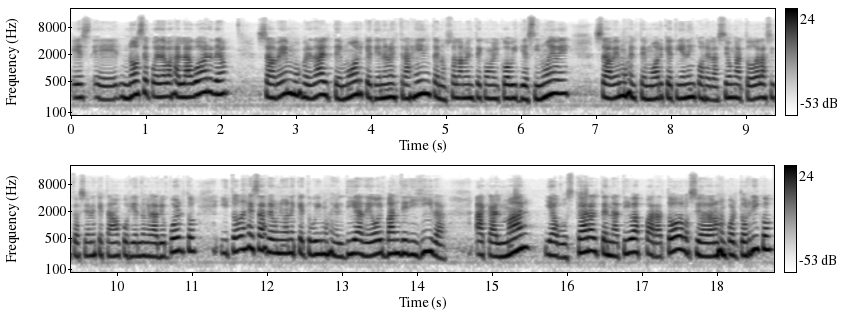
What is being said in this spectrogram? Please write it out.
es, eh, no se puede bajar la guardia. Sabemos, ¿verdad?, el temor que tiene nuestra gente, no solamente con el COVID-19, sabemos el temor que tienen con relación a todas las situaciones que están ocurriendo en el aeropuerto y todas esas reuniones que tuvimos en el día de hoy van dirigidas a calmar y a buscar alternativas para todos los ciudadanos en Puerto Rico,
